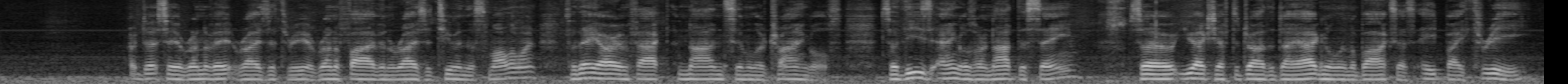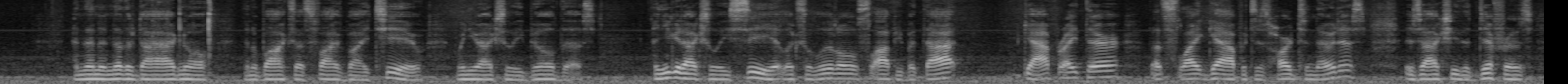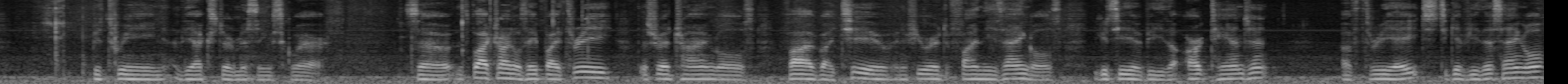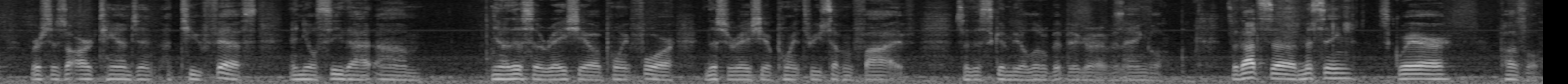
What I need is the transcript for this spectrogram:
say a run of 8, rise of 3, a run of 5, and a rise of 2 in the smaller one. So they are, in fact, non-similar triangles. So these angles are not the same. So you actually have to draw the diagonal in a box that's 8 by 3, and then another diagonal in a box that's 5 by 2 when you actually build this. And you could actually see it looks a little sloppy, but that gap right there, that slight gap, which is hard to notice, is actually the difference between the extra missing square. So this black triangle is 8 by 3, this red triangle is 5 by 2, and if you were to find these angles, you could see it would be the arctangent of 3 eighths to give you this angle versus the arctangent of 2 fifths, and you'll see that um, you know this is a ratio of 0.4 and this is a ratio of 0.375 so this is going to be a little bit bigger of an angle. So that's a missing square puzzle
